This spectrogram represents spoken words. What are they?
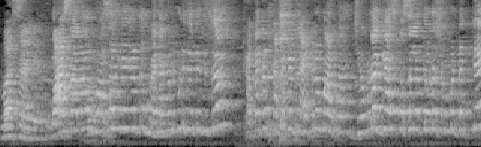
वास आलं वासाला वासाला काय करतं महिला गडबडीत येते तिथं? खटाखट खटाखट लाईटर मारतात. जेवढा गॅस पसरला तेवढा शंभर टक्के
